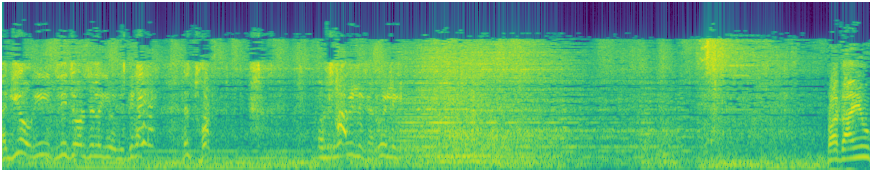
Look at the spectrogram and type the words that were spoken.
लगी होगी, इतनी ज़ोर से लगी होगी बदायूं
